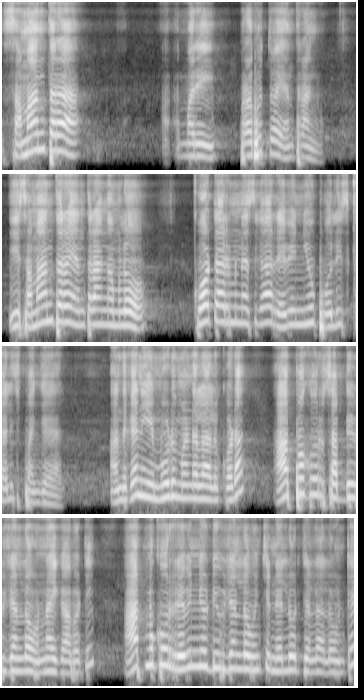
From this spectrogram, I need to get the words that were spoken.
సమాంతర మరి ప్రభుత్వ యంత్రాంగం. ఈ సమాంతర యంత్రాంగంలో కో టర్మినస్గా రెవెన్యూ పోలీస్ కలిసి పనిచేయాలి. అందుకని ఈ మూడు మండలాలు కూడా ఆత్మకూరు సబ్ డివిజన్లో ఉన్నాయి కాబట్టి ఆత్మకూరు రెవెన్యూ డివిజన్లో ఉంచి నెల్లూరు జిల్లాలో ఉంటే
